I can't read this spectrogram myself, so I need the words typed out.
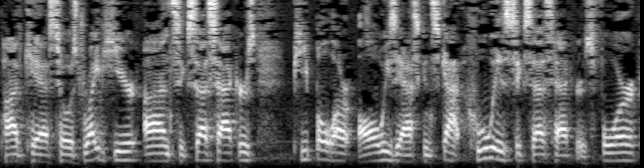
podcast host right here on Success Hackers. People are always asking, Scott, who is Success Hackers for?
